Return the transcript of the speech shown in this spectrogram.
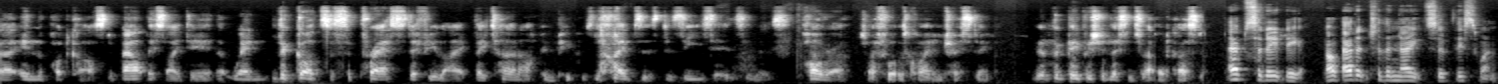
uh, in the podcast about this idea that when the gods are suppressed, if you like, they turn up in people's lives as diseases and as horror, which I thought was quite interesting. But people should listen to that podcast. Absolutely. I'll add it to the notes of this one.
